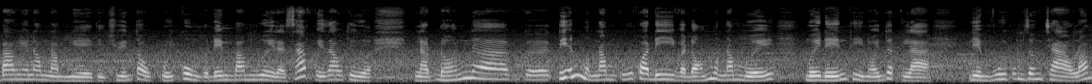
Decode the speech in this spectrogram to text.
Bao nhiêu năm làm nghề thì chuyến tàu cuối cùng của đêm 30 là sắp với giao thừa là đón uh, tiễn một năm cũ qua đi và đón một năm mới mới đến thì nói thật là niềm vui cũng dâng trào lắm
